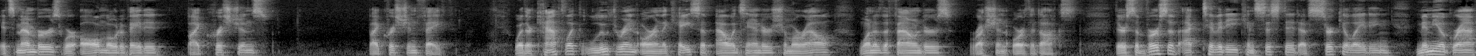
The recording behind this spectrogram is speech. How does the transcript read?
Its members were all motivated by Christians, by Christian faith whether Catholic, Lutheran, or in the case of Alexander Schmorell, one of the founders, Russian Orthodox. Their subversive activity consisted of circulating mimeograph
